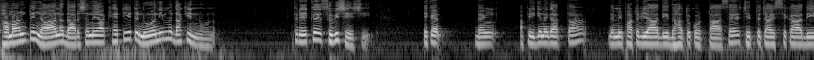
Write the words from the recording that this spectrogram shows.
තමන්ට ඥාන දර්ශනයක් හැටියට නුවණින්ම දකින්න ඕන. ඒතර ඒක සුවිශේෂී. ඒක දැන් අපි ඉගෙන ගත්තා දැන් මේ පඨවි ආදී ධාතු කොටාස චිත්තචෛසික ආදී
